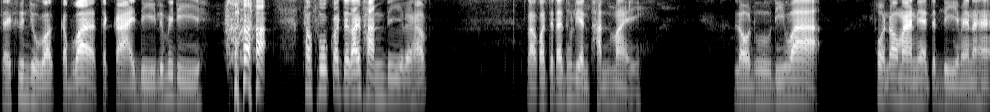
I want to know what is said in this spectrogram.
แต่ขึ้นอยู่ว่ากับว่าจะกลายดีหรือไม่ดี ถ้าฟุกก็จะได้พันธุ์ดีเลยครับ เราก็จะได้ทุเรียนพันธุ์ใหม่ เราดูดีว่าผลออกมาเนี่ยจะดีไหมนะฮะ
